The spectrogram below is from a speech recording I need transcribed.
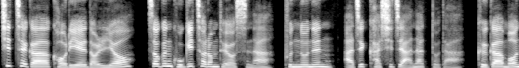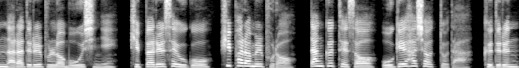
시체가 거리에 널려 썩은 고기처럼 되었으나 분노는 아직 가시지 않았도다. 그가 먼 나라들을 불러 모으시니 깃발을 세우고 휘파람을 불어 땅끝에서 오게 하셨도다. 그들은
